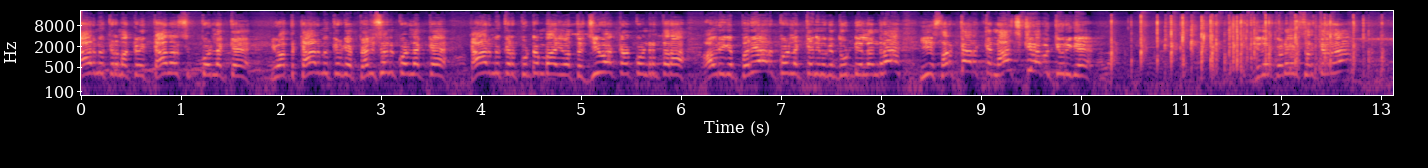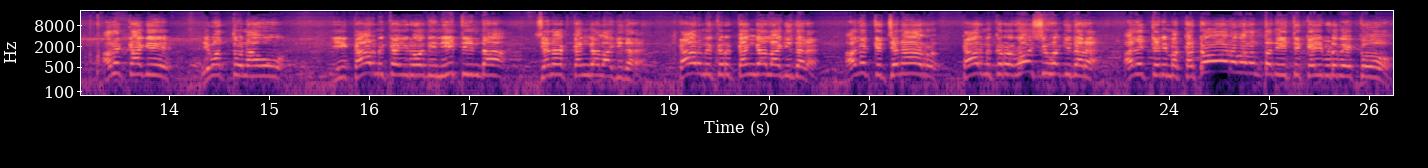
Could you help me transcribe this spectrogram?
ಕಾರ್ಮಿಕರ ಮಕ್ಕಳಿಗೆ ಸ್ಕಾಲರ್ಶಿಪ್ ಕೊಡಲಿಕ್ಕೆ, ಇವತ್ತು ಕಾರ್ಮಿಕರಿಗೆ ಪೆನ್ಷನ್ ಕೊಡ್ಲಿಕ್ಕೆ, ಕಾರ್ಮಿಕರ ಕುಟುಂಬ ಇವತ್ತು ಜೀವ ಕಳ್ಕೊಂಡಿರ್ತಾರ, ಅವರಿಗೆ ಪರಿಹಾರ ಕೊಡ್ಲಿಕ್ಕೆ ನಿಮಗೆ ದುಡ್ಡು ಇಲ್ಲ ಅಂದ್ರೆ ಈ ಸರ್ಕಾರಕ್ಕೆ ನಾಚಿಕೆ ಆಗ್ಬೇಕು ಇವರಿಗೆ. ಇದು ಕೊಡುವ ಸರ್ಕಾರ. ಅದಕ್ಕಾಗಿ ಇವತ್ತು ನಾವು ಈ ಕಾರ್ಮಿಕ ವಿರೋಧಿ ನೀತಿಯಿಂದ ಜನ ಕಂಗಾಲಾಗಿದ್ದಾರೆ. ಕಾರ್ಮಿಕರು ಕಂಗಾಲಾಗಿದ್ದಾರೆ. ಅದಕ್ಕೆ ಜನ ರ- ಕಾರ್ಮಿಕರು ರೋಷಿ ಹೋಗಿದ್ದಾರೆ. ಅದಕ್ಕೆ ನಿಮ್ಮ ಕಠೋರವಾದಂತ ನೀತಿ ಕೈ ಬಿಡಬೇಕು.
